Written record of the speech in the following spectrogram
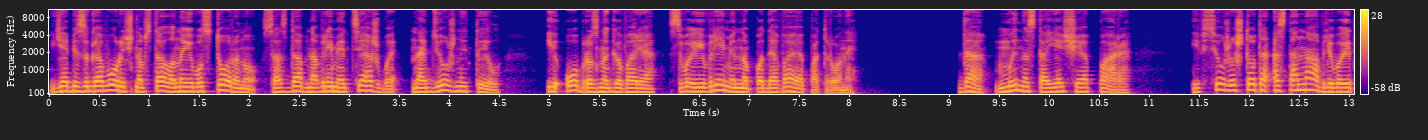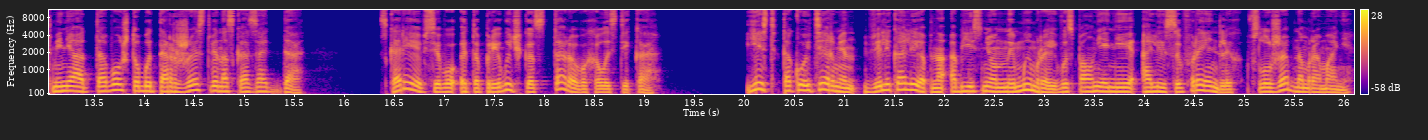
я безоговорочно встала на его сторону, создав на время тяжбы надежный тыл — и, образно говоря, своевременно подавая патроны. Да, мы настоящая пара. И все же что-то останавливает меня от того, чтобы торжественно сказать «да». Скорее всего, это привычка старого холостяка. Есть такой термин, великолепно объясненный Мымрой в исполнении Алисы Фрейндлих в служебном романе.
